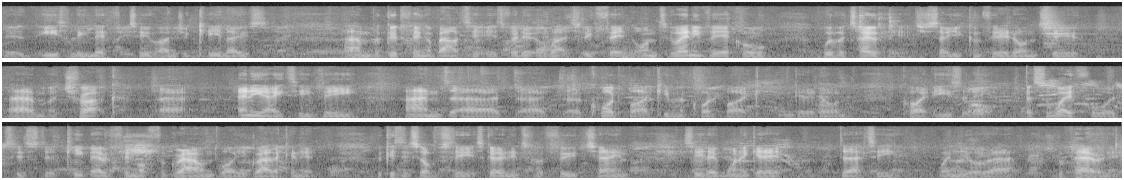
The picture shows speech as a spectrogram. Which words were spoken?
It will easily lift 200 kilos. Um, the good thing about it is that it will actually fit onto any vehicle with a tow hitch. So you can fit it onto um, a truck, uh, any ATV and uh, a, a, quad bike, even a quad bike, you can get it on quite easily. That's the way forward, is to keep everything off the ground while you're gralloching it, because it's obviously it's going into the food chain, so you don't want to get it dirty when you're uh, preparing it.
